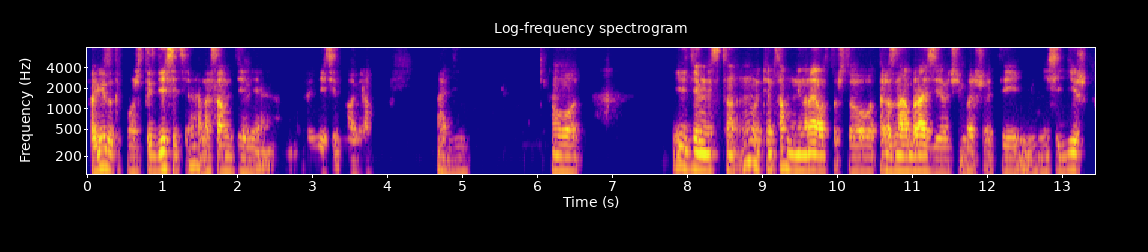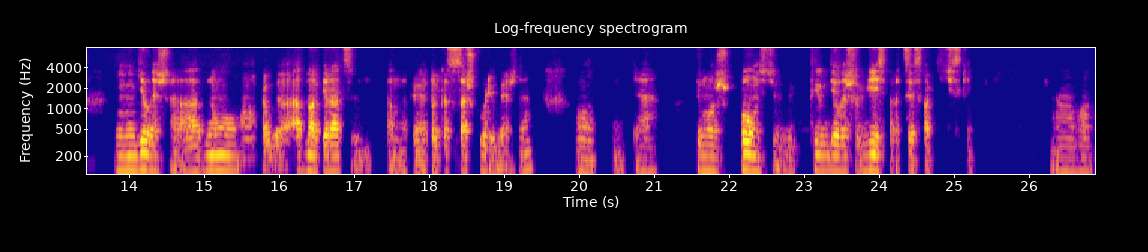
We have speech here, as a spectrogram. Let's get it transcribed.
По виду так может и 10, а на самом деле 10-2 грамм. Один. Вот. И тем, не, ну, тем самым мне нравилось то, что вот разнообразие очень большое. Ты не сидишь и не делаешь одну, как бы, одну операцию, там, например, только сошкуриваешь, да, вот, ты можешь полностью, ты делаешь весь процесс фактически. А, вот.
